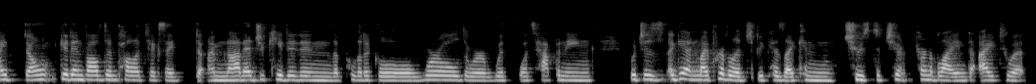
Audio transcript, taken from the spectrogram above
I don't get involved in politics. I, I'm not educated in the political world or with what's happening, which is, again, my privilege because I can choose to turn a blind eye to it.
